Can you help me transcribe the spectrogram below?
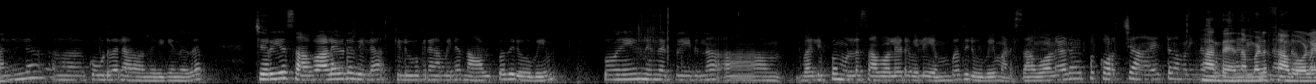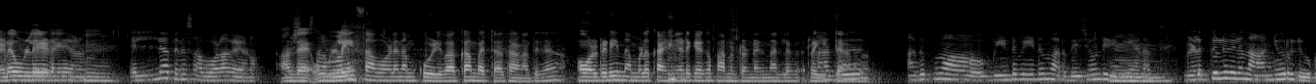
നല്ല കൂടുതലാണ് വന്നിരിക്കുന്നത്. ചെറിയ സവാളയുടെ വില കിലോഗ്രാമിന് നാൽപ്പത് രൂപയും പൂനെയിൽ നിന്ന് ഇപ്പോൾ ആ, വലിപ്പമുള്ള സവാളയുടെ വില എൺപത് രൂപയുമാണ്. സവാളയുടെ ഇപ്പൊ കുറച്ചായിട്ട് നമ്മളിങ്ങനെ സവോളയുടെ ഉള്ളിയുടെ എല്ലാത്തിനും സവോള വേണം. അതെ ഉള്ളി സവോള നമുക്ക് ഒഴിവാക്കാൻ പറ്റാത്തതാണ്. അതിന് ഓൾറെഡി നമ്മൾ കഴിഞ്ഞിടയ്ക്കൊക്കെ പറഞ്ഞിട്ടുണ്ടായിരുന്നു നല്ല റേറ്റ് ആണ്. അതിപ്പോ വീണ്ടും വീണ്ടും വർദ്ധിച്ചുകൊണ്ടിരിക്കുകയാണ്. വെളുത്തുള്ളി വില നാനൂറ് രൂപ.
